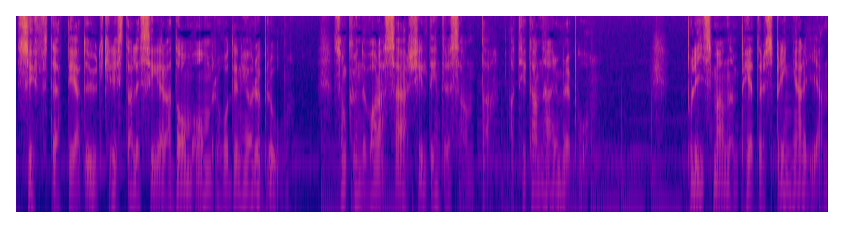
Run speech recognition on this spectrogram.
Syftet är att utkristallisera de områden i Örebro som kunde vara särskilt intressanta att titta närmre på. Polismannen Peter Springare igen.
